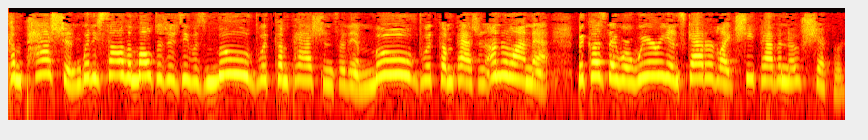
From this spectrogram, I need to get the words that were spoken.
compassion. When he saw the multitudes, he was moved with compassion for them. Moved with compassion. Underline that. Because they were weary and scattered like sheep having no shepherd.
